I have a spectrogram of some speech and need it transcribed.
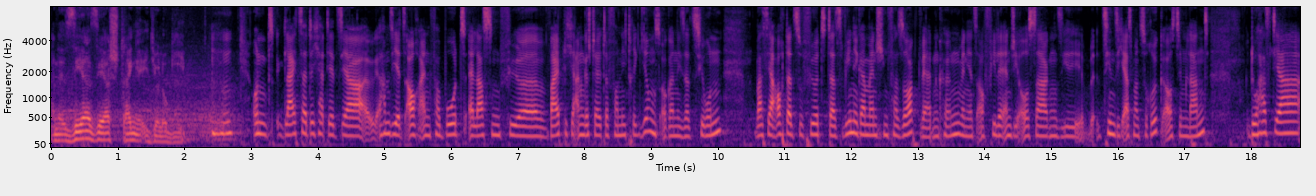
eine sehr, sehr strenge Ideologie. Mhm. Und gleichzeitig hat jetzt ja, haben Sie jetzt auch ein Verbot erlassen für weibliche Angestellte von Nichtregierungsorganisationen, was ja auch dazu führt, dass weniger Menschen versorgt werden können, wenn jetzt auch viele NGOs sagen, sie ziehen sich erstmal zurück aus dem Land. Du hast ja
